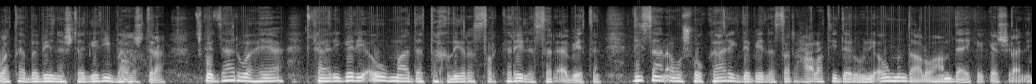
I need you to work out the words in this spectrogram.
واتە بەبێ نەشتەرگەری باشترە چکە جار وە هەیە کاریگەری ئەو مادە تەخدیرە سڕکەرەی لەسەر ئەبێتن دیسان ئەوە شۆکارێک دەبێت لەسەر حاڵەتی دەرونی ئەو منداڵەوە هەم دایکەکەشیانی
